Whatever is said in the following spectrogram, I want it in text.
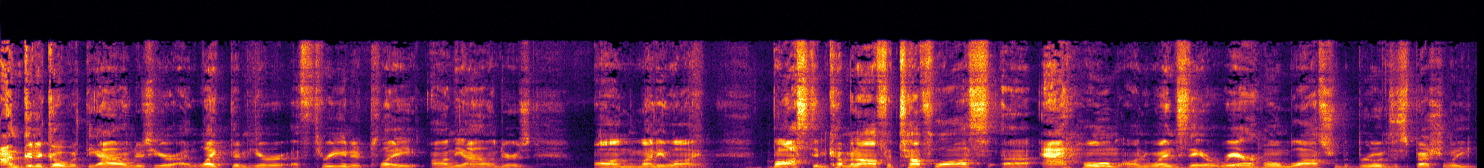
i'm going to go with the islanders here. I like them here. A three unit play on the islanders on the money line. Boston coming off a tough loss uh, at home on wednesday a rare home loss for the bruins especially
